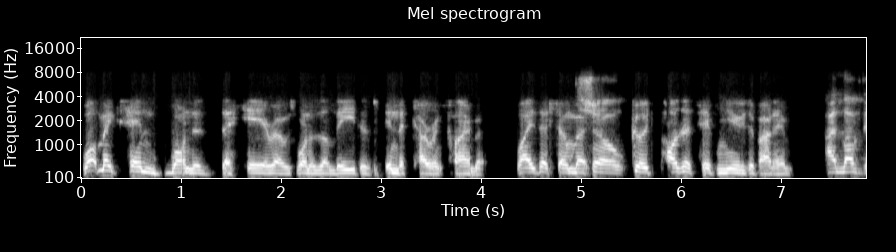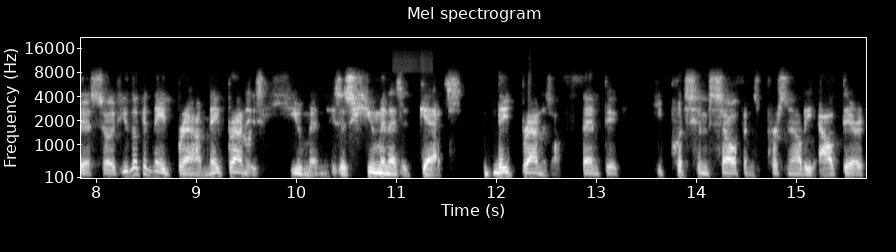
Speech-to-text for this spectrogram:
What makes him one of the heroes, one of the leaders in the current climate? Why is there so much so, good, positive news about him? I love this. So if you look at Nate Brown, Nate Brown is human. He's as human as it gets. Nate Brown is authentic. He puts himself and his personality out there.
